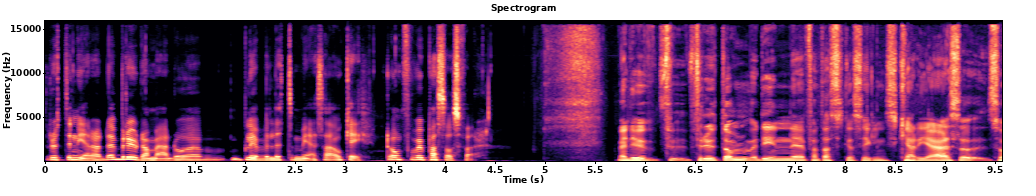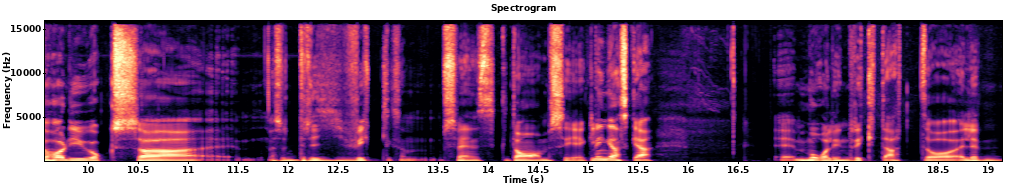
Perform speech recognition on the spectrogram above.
rutinerade brudar med, då blev vi lite mer så här, okej, de får vi passa oss för. Men du, för, förutom din eh, fantastiska seglingskarriär så, så har du ju också eh, alltså, drivit liksom, svensk damsegling ganska eh, målinriktat, och, eller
